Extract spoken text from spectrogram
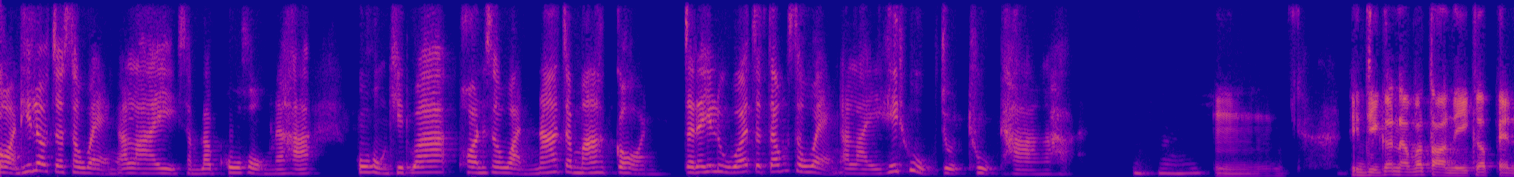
ก่อนที่เราจะแสวงอะไรสำหรับครูหงนะคะครูหงคิดว่าพรสวรรค์น่าจะมาก่อน จะได้รู้ว่าจะต้องแสวงอะไรให้ถูกจุดถูกทางอะค่ะอืมจริงๆก็นับว่าตอนนี้ก็เป็น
